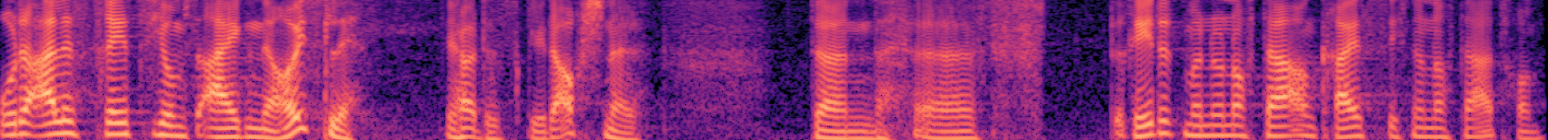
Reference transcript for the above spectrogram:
Oder alles dreht sich ums eigene Häusle. Ja, das geht auch schnell. Dann äh, redet man nur noch da und kreist sich nur noch darum.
